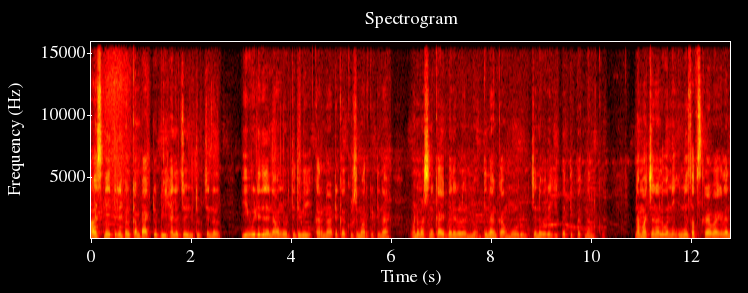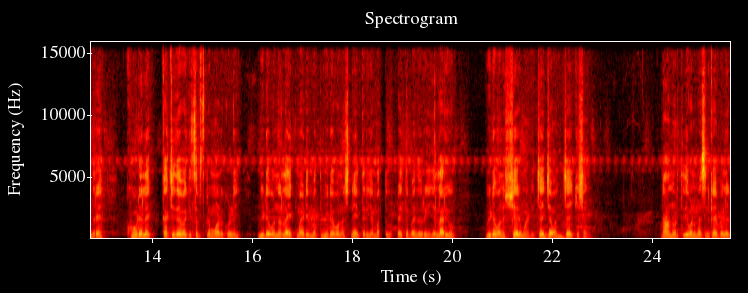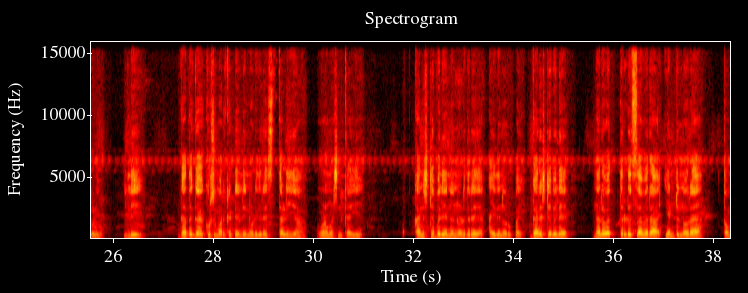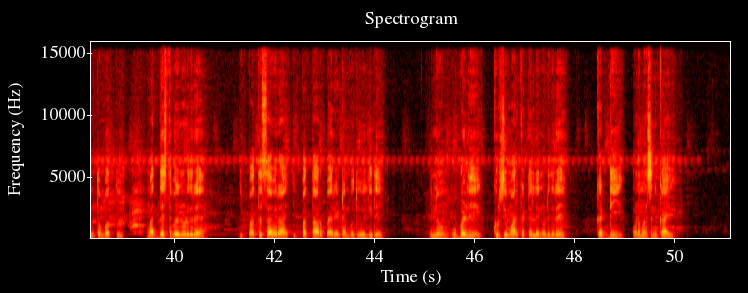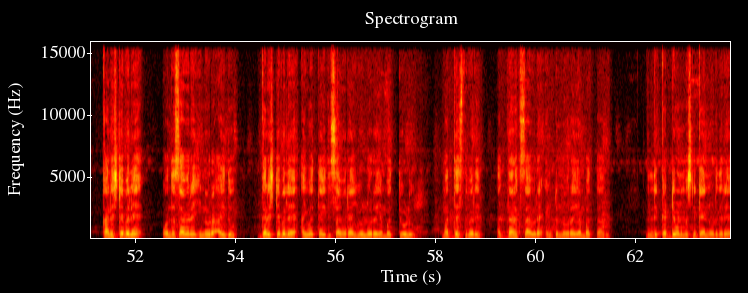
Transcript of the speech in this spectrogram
Hi ಸ್ನೇಹಿತರೆ welcome back to B ಹೆಲಜ YouTube channel ಈ ವಿಡಿಯೋದಲ್ಲಿ ನಾವು ನೋಡ್ತಿದ್ದೀವಿ ಕರ್ನಾಟಕ ಕೃಷಿ ಮಾರ್ಕೆಟಿನ ಒಣಮೆಣಸಿನಕಾಯಿ ಬೆಲೆಗಳನ್ನು ದಿನಾಂಕ ಮೂರು ಜನವರಿ ಇಪ್ಪತ್ತಿಪ್ಪತ್ನಾಲ್ಕು. ನಮ್ಮ ಚಾನಲ್ವನ್ನು ಇನ್ನೂ ಸಬ್ಸ್ಕ್ರೈಬ್ ಆಗಿಲ್ಲ ಅಂದರೆ ಕೂಡಲೇ ಖಚಿತವಾಗಿ ಸಬ್ಸ್ಕ್ರೈಬ್ ಮಾಡಿಕೊಳ್ಳಿ. ವಿಡಿಯೋವನ್ನು ಲೈಕ್ ಮಾಡಿ ಮತ್ತು ವಿಡಿಯೋವನ್ನು ಸ್ನೇಹಿತರಿಗೆ ಮತ್ತು ರೈತ ಬಂಧುವರಿಗೆ ಎಲ್ಲರಿಗೂ ವಿಡಿಯೋವನ್ನು ಶೇರ್ ಮಾಡಿ. ಜೈ ಜವಾನ್, ಜೈ ಕಿಶನ್ ನಾವು ನೋಡ್ತಿದ್ದೀವಿ ಒಣಮೆಣಸಿನಕಾಯಿ ಬೆಳೆಗಳು. ಇಲ್ಲಿ ಗದಗ ಕೃಷಿ ಮಾರುಕಟ್ಟೆಯಲ್ಲಿ ನೋಡಿದರೆ ಸ್ಥಳೀಯ ಒಣಮೆಣಸಿನಕಾಯಿ ಕನಿಷ್ಠ ಬೆಲೆಯನ್ನು ನೋಡಿದರೆ ಐದುನೂರು ರೂಪಾಯಿ, ಗರಿಷ್ಠ ಬೆಲೆ ನಲವತ್ತೆರಡು ಸಾವಿರ ಎಂಟುನೂರ ತೊಂಬತ್ತೊಂಬತ್ತು, ಮಧ್ಯಸ್ಥ ಬೆಲೆ ನೋಡಿದರೆ ಇಪ್ಪತ್ತು ಸಾವಿರ ಇಪ್ಪತ್ತಾರು ರೂಪಾಯಿ ರೇಟ್ ಎಂಬುದು ಹೋಗಿದೆ. ಇನ್ನು ಹುಬ್ಬಳ್ಳಿ ಕೃಷಿ ಮಾರುಕಟ್ಟೆಯಲ್ಲಿ ನೋಡಿದರೆ ಕಡ್ಡಿ ಒಣಮೆಣಸಿನಕಾಯಿ ಕನಿಷ್ಠ ಬೆಲೆ ಒಂದು ಸಾವಿರ ಇನ್ನೂರ ಐದು ಗರಿಷ್ಠ ಬೆಲೆ ಐವತ್ತೈದು ಸಾವಿರ ಏಳ್ನೂರ ಎಂಬತ್ತೇಳು, ಮಧ್ಯಸ್ಥ ಬೆಲೆ ಹದಿನಾಲ್ಕು ಸಾವಿರ ಎಂಟುನೂರ ಎಂಬತ್ತಾರು. ಇಲ್ಲಿ ಕಡ್ಡಿ ಒಣಮೆಣಸಿನಕಾಯಿ ನೋಡಿದರೆ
